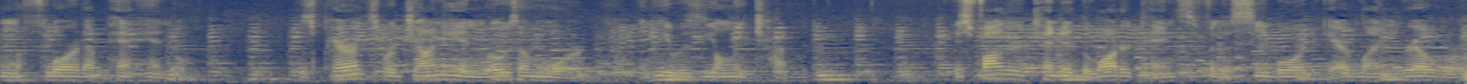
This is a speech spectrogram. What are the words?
in the Florida Panhandle. His parents were Johnny and Rosa Moore, and he was the only child. His father tended the water tanks for the Seaboard Airline Railroad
